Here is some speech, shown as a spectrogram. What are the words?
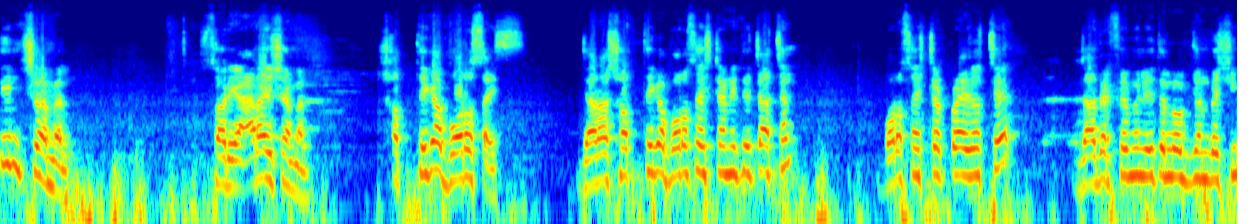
তিনশো এম সরি আড়াইশো এম সব থেকে বড় সাইজ যারা সব থেকে বড় সাইজটা নিতে চাচ্ছেন, বড় সাইজটার প্রাইস হচ্ছে যাদের ফ্যামিলিতে লোকজন বেশি,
